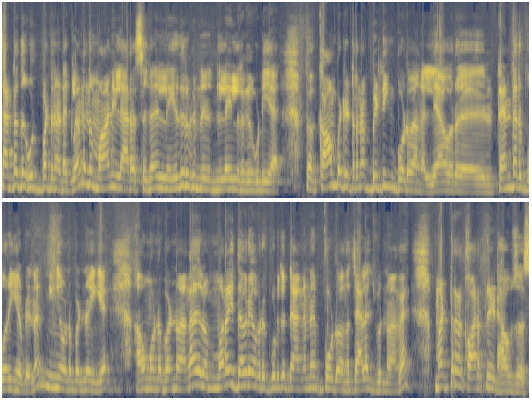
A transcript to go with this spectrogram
சட்டத்துக்கு உட்பட்டு நடக்கலாம்னு அந்த மாநில அரசுகள் இல்லை எதிர்க்கு நிலையில் இருக்கக்கூடிய இப்போ காம்படிட்டர்னா பிட்டிங் போடுவாங்க இல்லையா? ஒரு டெண்டர் போறீங்க அப்படின்னா நீங்கள் ஒன்று பண்ணுவீங்க. அவங்க ஒன்று பண்ணுவாங்க. அதில் முறை தவிர அவருக்கு கொடுத்துட்டாங்கன்னு போடுவாங்க சேலஞ்ச் பண்ணுவாங்க. மற்ற கார்ப்பரேட் ஹவுசஸ்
